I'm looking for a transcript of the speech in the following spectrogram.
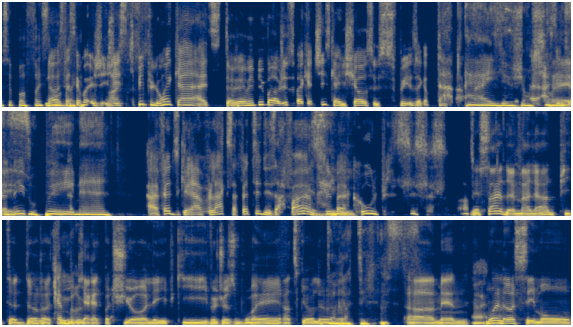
C'est pas fin. Non, bon c'est parce que moi, j'ai Ouais. skippé plus loin quand elle dit T'aurais aimé mieux manger du mac and cheese quand il sur le souper. C'est comme and- Hey, ils ont Elle- elle changé donnée. le souper, man. Elle fait du gravlax, ça fait des affaires super cool. Puis, Dessert de malade, puis t'as Dorothée qui arrête pas de chialer, puis qui veut juste boire. En tout cas, là. Dorothée. Ah, man. Ouais. Moi, là, c'est mon.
